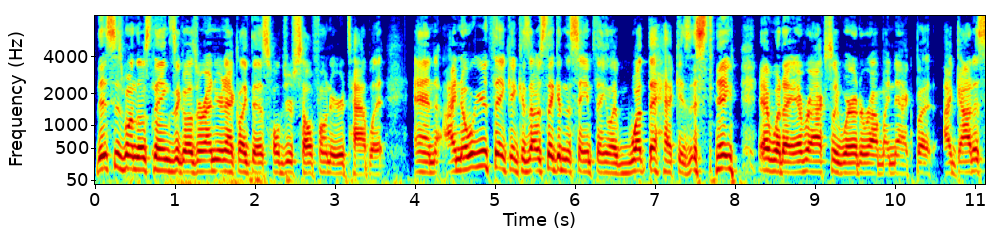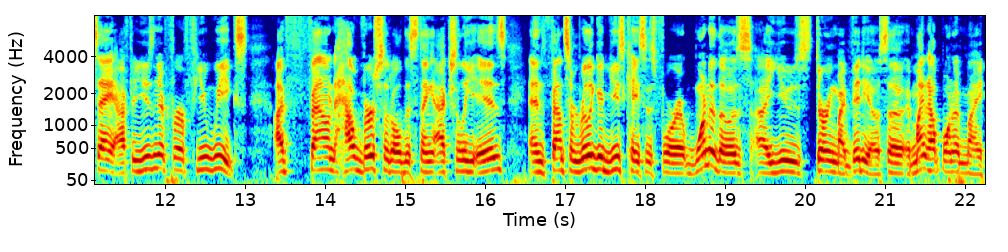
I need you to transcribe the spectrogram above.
This is one of those things that goes around your neck like this, holds your cell phone or your tablet. And I know what you're thinking because I was thinking the same thing. Like, what the heck is this thing? And would I ever actually wear it around my neck? But I gotta say, after using it for a few weeks, I've found how versatile this thing actually is and found some really good use cases for it. One of those I use during my video, so it might help one of my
